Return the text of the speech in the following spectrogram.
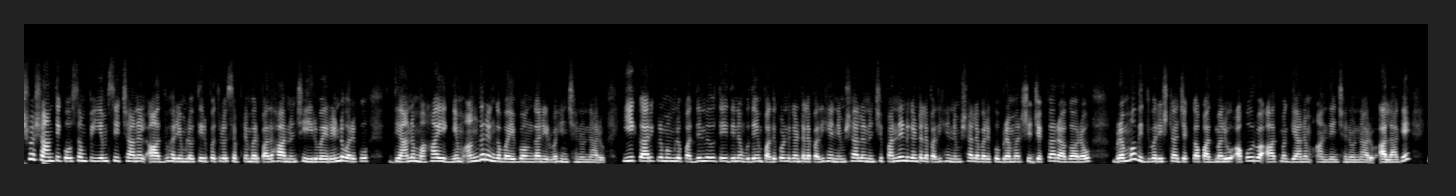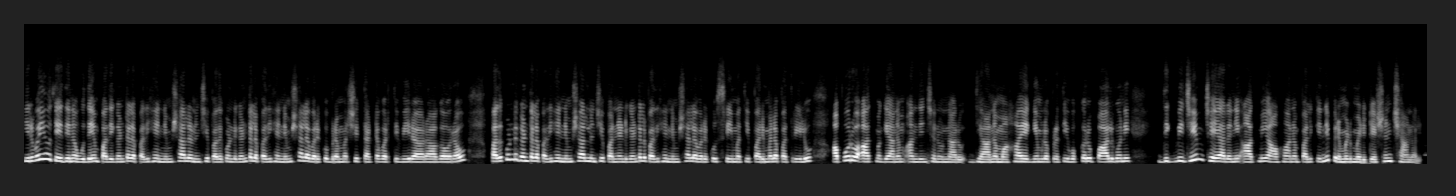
విశ్వశాంతి కోసం పిఎంసి ఛానల్ ఆధ్వర్యంలో తిరుపతిలో సెప్టెంబర్ పదహారు నుంచి ఇరవై రెండు వరకు ధ్యాన మహాయజ్ఞం అంగరంగ వైభవంగా నిర్వహించనున్నారు. ఈ కార్యక్రమంలో పద్దెనిమిదవ తేదీన ఉదయం పదకొండు గంటల పదిహేను నిమిషాల నుంచి పన్నెండు గంటల పదిహేను నిమిషాల వరకు బ్రహ్మర్షి జక్కా రాఘవరావు బ్రహ్మ విద్వరిష్ట జక్కా పద్మలు అపూర్వ ఆత్మజ్ఞానం అందించనున్నారు. అలాగే ఇరవయో తేదీన ఉదయం పది గంటల పదిహేను నిమిషాల నుంచి పదకొండు గంటల పదిహేను నిమిషాల వరకు బ్రహ్మర్షి తట్టవర్తి వీర రాఘవరావు పదకొండు గంటల పదిహేను నిమిషాల నుంచి పన్నెండు గంటల పదిహేను నిమిషాల వరకు శ్రీమతి పరిమళ పత్రిలు అపూర్వ ఆత్మజ్ఞానం అందించనున్నారు. ధ్యాన మహాయజ్ఞంలో ప్రతి ఒక్కరూ పాల్గొని దిగ్విజయం చేయాలని ఆత్మీయ ఆహ్వానం పలికింది pyramid meditation channel.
